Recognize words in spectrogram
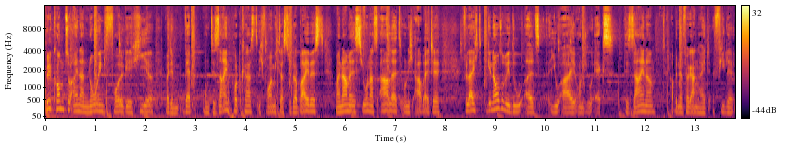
Willkommen zu einer neuen Folge hier bei dem Web- und Design-Podcast. Ich freue mich, dass du dabei bist. Mein Name ist Jonas Arlett und ich arbeite vielleicht genauso wie du als UI- und UX-Designer. Habe in der Vergangenheit viele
